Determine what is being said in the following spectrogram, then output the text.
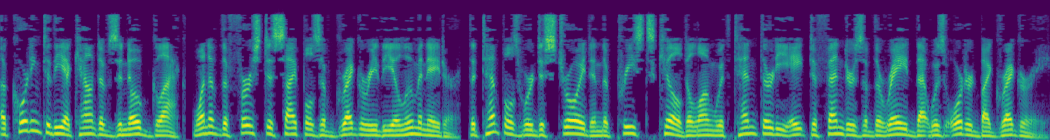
According to the account of Zenob Glak, one of the first disciples of Gregory the Illuminator, the temples were destroyed and the priests killed along with 1038 defenders of the raid that was ordered by Gregory.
